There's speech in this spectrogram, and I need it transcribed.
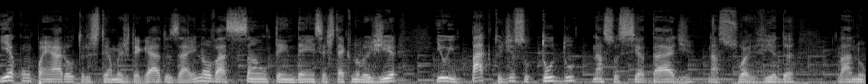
e acompanhar outros temas ligados à inovação, tendências, tecnologia e o impacto disso tudo na sociedade, na sua vida, lá no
